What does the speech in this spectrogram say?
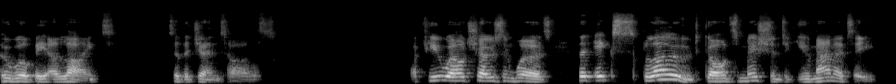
who will be a light to the Gentiles. A few well chosen words that explode God's mission to humanity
